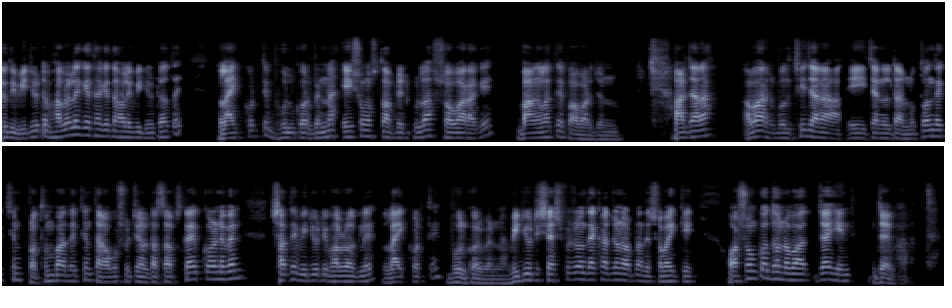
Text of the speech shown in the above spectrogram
যদি ভিডিওটা ভালো লেগে থাকে তাহলে ভিডিওটাতে লাইক করতে ভুল করবেন না। এই সমস্ত আপডেটগুলা সবার আগে বাংলাতে পাওয়ার জন্য। আর যারা আবার বলছি যারা এই চ্যানেলটা নতুন দেখছেন, প্রথমবার দেখছেন তারা অবশ্যই চ্যানেলটা সাবস্ক্রাইব করে নেবেন। সাথে ভিডিওটি ভালো লাগলে লাইক করতে ভুল করবেন না। ভিডিওটি শেষ পর্যন্ত দেখার জন্য আপনাদের সবাইকে অসংখ্য ধন্যবাদ। জয় হিন্দ, জয় ভারত।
